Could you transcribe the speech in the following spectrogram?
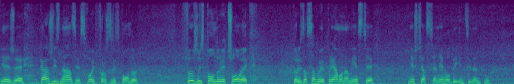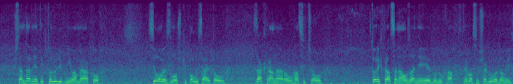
je, že každý z nás je svoj first responder. First responder je človek, ktorý zasahuje priamo na mieste nešťastia, nehody, incidentu. Štandardne týchto ľudí vnímame ako silové zložky, policajtov, záchranárov, hasičov, ktorých práca naozaj nie je jednoduchá. Treba si však uvedomiť,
